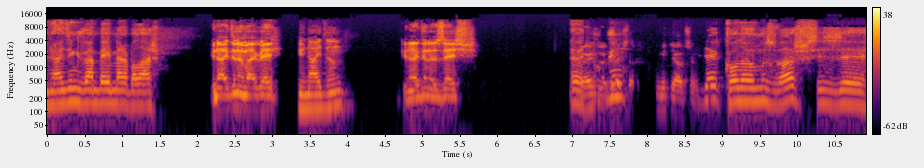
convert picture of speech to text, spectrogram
Günaydın Güven Bey, merhabalar. Günaydın Ömer Bey. Günaydın. Günaydın Özdeş. Evet, Günaydın bugün arkadaşlar. Ümit Yalçın. bir de konuğumuz var. Siz e,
